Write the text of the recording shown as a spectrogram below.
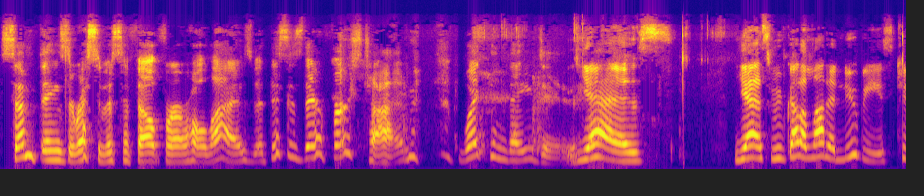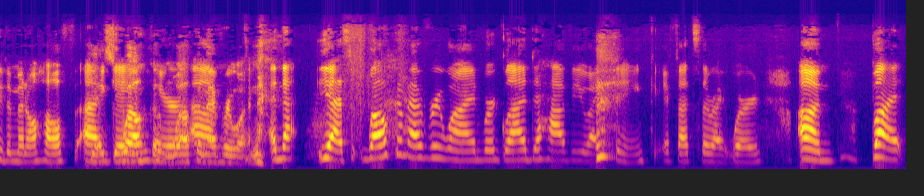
some things the rest of us have felt for our whole lives, but this is their first time? What can they do? Yes. Yes, we've got a lot of newbies to the mental health uh, yes, game welcome, here. Welcome, um, everyone. And that, yes, welcome everyone. We're glad to have you. I think, if that's the right word. Um, but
